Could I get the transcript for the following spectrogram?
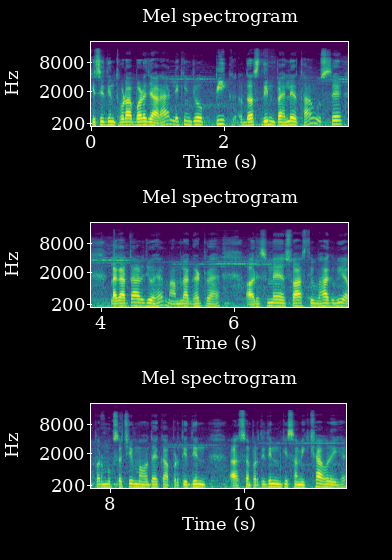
किसी दिन थोड़ा बढ़ जा रहा है, लेकिन जो पीक 10 दिन पहले था, उससे लगातार जो है मामला घट रहा है। और इसमें स्वास्थ्य विभाग भी अपर मुख्य सचिव महोदय का प्रतिदिन प्रतिदिन उनकी समीक्षा हो रही है।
